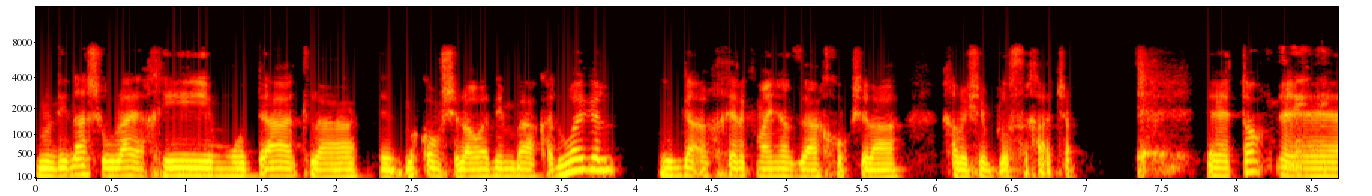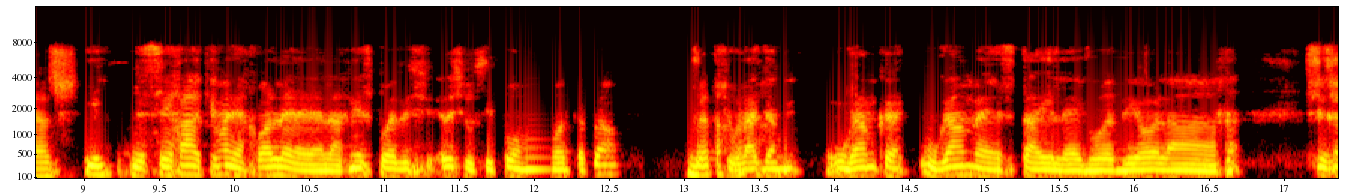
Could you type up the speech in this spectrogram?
במדינה שאולי הכי מודעת למקום של האוהדים בכדורגל, חלק מהעניין זה החוק של ה-50 פלוס 1 שם. אה, טוב, אה, אז סליחה, רק אם אני יכול אה, להכניס פה איזשהו סיפור מאוד קצר, בטח, שאולי גם, הוא גם, כ- הוא גם סטייל גוורדיולה, סליחה,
